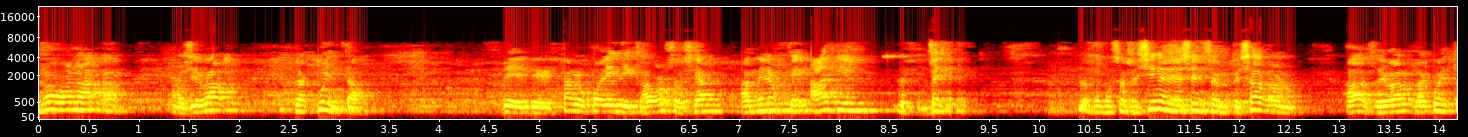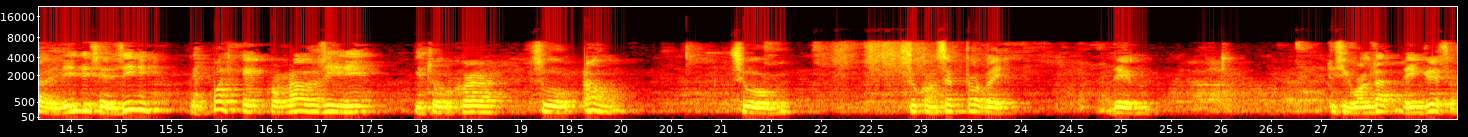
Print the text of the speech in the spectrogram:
no van a, llevar la cuenta de, tal o cual indicador social a menos que alguien los invente. Las oficinas de descenso empezaron a llevar la cuenta del índice de Gini después que Corrado Gini introdujera su, su, su concepto de, de desigualdad de ingresos.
